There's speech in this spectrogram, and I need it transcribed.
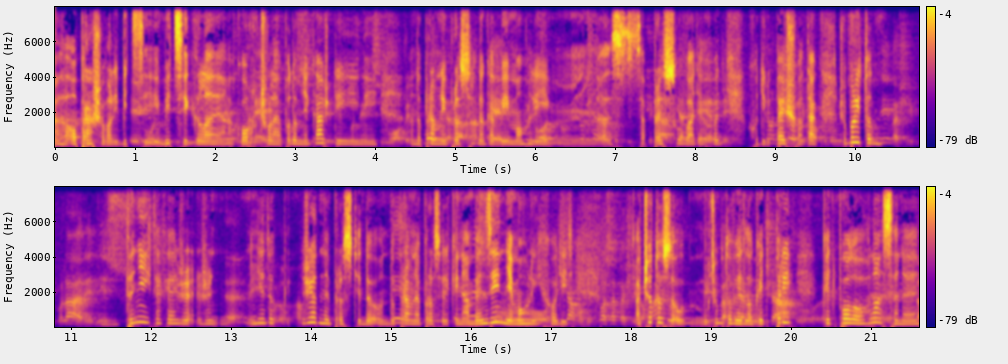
oprašovali bici, bicykle a korčule a podobne, každý iný dopravný prostriedok, aby mohli mm, sa presúvať a chod, chodili pešo a tak. Že boli to dni také, že, že nedok- žiadne proste do, dopravné prostriedky na benzín nemohli chodiť. A čo to, k čomu to viedlo? Keď, pri, keď bolo ohlásené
